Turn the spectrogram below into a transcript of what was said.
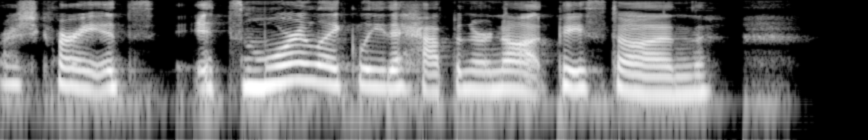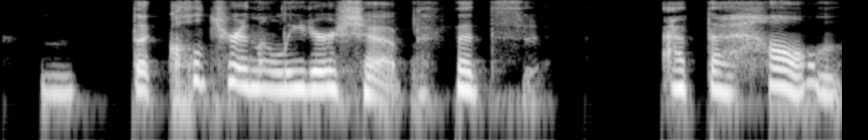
Rajkumari, it's it's more likely to happen or not based on the culture and the leadership that's at the helm.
